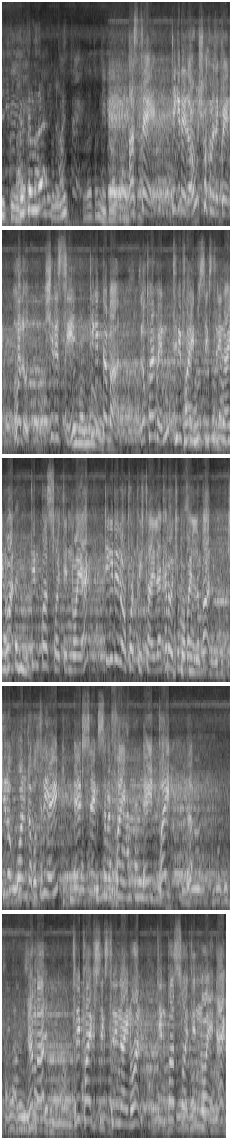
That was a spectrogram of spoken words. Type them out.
দেখতে হলো আস্তে, টিকিটের রং সকলে দেখবেন হলুদ। সিরিজ সি, টিকিট নাম্বার, লক্ষ্য রাখবেন three five six three nine one তিন পাঁচ ছয় তিন নয় এক। টিকিটের অপর পৃষ্ঠায় লেখা রয়েছে mobile number, zero one double three eight eight six seven five eight five. Number three five six three nine one তিন পাঁচ ছয় তিন নয় এক।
